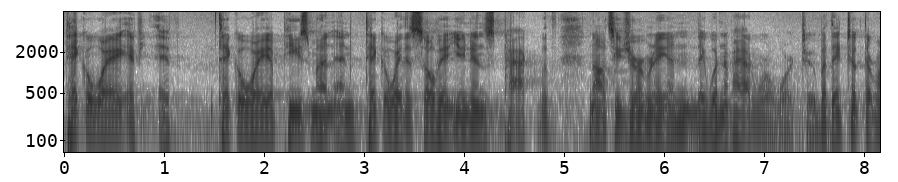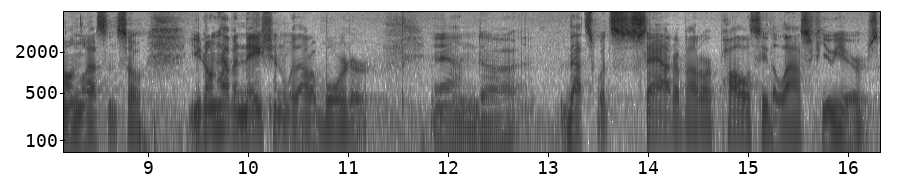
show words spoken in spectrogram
Take away, if, if take away appeasement and take away the Soviet Union's pact with Nazi Germany, and they wouldn't have had World War II. But they took the wrong lesson. So you don't have a nation without a border. And uh, that's what's sad about our policy the last few years.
